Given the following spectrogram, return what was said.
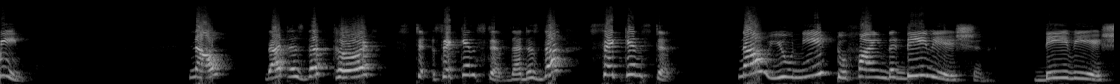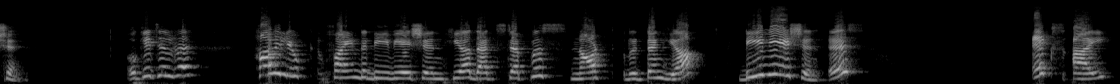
mean. Now, that is the third, st second step. That is the second step. Now, you need to find the deviation. Deviation. Okay, children? How will you find the deviation? Here, that step is not written here. Deviation is xi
